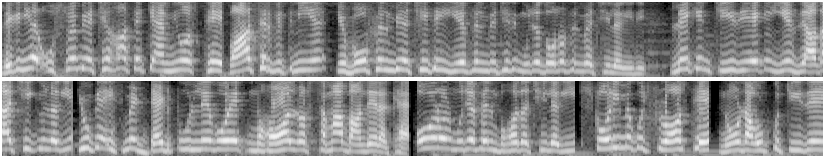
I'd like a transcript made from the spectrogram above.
लेकिन यार, उसमें भी अच्छे खासे कैमियोज थे। बात सिर्फ़ इतनी है कि वो फ़िल्म भी अच्छी थी, ये फ़िल्म भी अच्छी थी, मुझे दोनों फ़िल्में अच्छी लगी थी। लेकिन चीज़ ये है कि ये ज़्यादा अच्छी क्यों लगी? क्योंकि इसमें डेड ने वो एक माहौल और समा बांधे रखा है। ओवरऑल मुझे फ़िल्म बहुत अच्छी लगी। स्टोरी में कुछ फ्लॉज थे नो डाउट कुछ चीज़ें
